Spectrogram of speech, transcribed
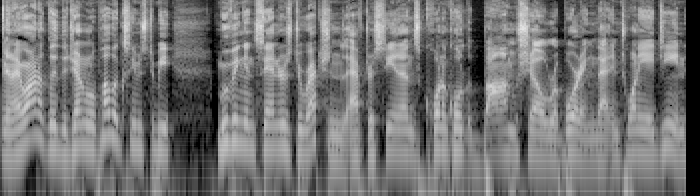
And ironically, the general public seems to be moving in Sanders' directions after CNN's quote unquote bombshell reporting that in 2018,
